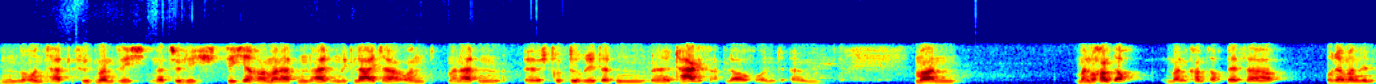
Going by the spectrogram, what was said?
einen Hund hat, fühlt man sich natürlich sicherer. Man hat einen, halt einen Begleiter und man hat einen äh, strukturierten äh, Tagesablauf und ähm, man man kommt auch man kommt auch besser oder man nimmt,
